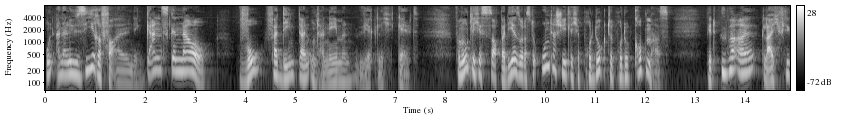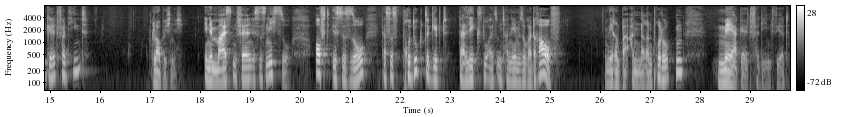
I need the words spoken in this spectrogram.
und analysiere vor allen Dingen ganz genau, wo verdient dein Unternehmen wirklich Geld. Vermutlich ist es auch bei dir so, dass du unterschiedliche Produkte, Produktgruppen hast. Wird überall gleich viel Geld verdient? Glaube ich nicht. In den meisten Fällen ist es nicht so. Oft ist es so, dass es Produkte gibt, da legst du als Unternehmen sogar drauf, während bei anderen Produkten mehr Geld verdient wird.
